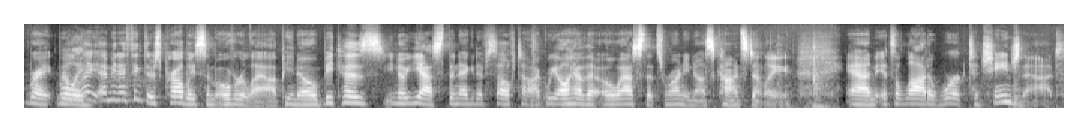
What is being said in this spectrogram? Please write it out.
Right. Really. Well, I, I mean, I think there's probably some overlap, you know, because, you know, yes, the negative self talk, we all have that OS that's running us constantly. And it's a lot of work to change that.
